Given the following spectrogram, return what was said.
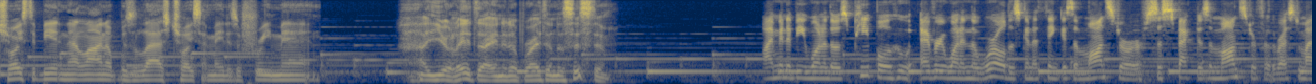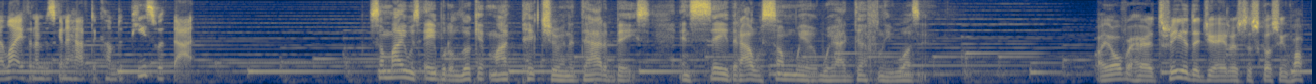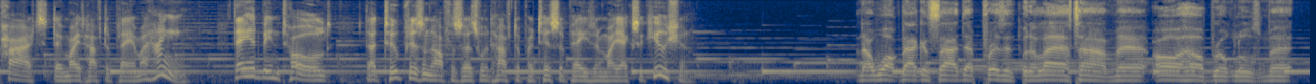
The choice to be in that lineup was the last choice I made as a free man. A year later, I ended up right in the system. I'm going to be one of those people who everyone in the world is going to think is a monster or suspect is a monster for the rest of my life, and I'm just going to have to come to peace with that. Somebody was able to look at my picture in a database and say that I was somewhere where I definitely wasn't. I overheard three of the jailers discussing what part they might have to play in my hanging. They had been told that two prison officers would have to participate in my execution. And I walked back inside that prison for the last time, man. All hell broke loose, man.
